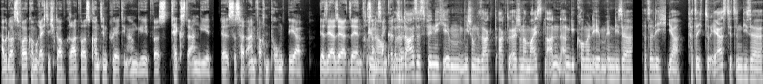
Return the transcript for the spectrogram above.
Aber du hast vollkommen recht. Ich glaube, gerade was Content Creating angeht, was Texte angeht, äh, ist es halt einfach ein Punkt, der der sehr, sehr, sehr interessant genau. sein könnte. Also da ist es, finde ich, eben, wie schon gesagt, aktuell schon am meisten an, angekommen, eben in dieser tatsächlich, ja, tatsächlich zuerst jetzt in dieser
